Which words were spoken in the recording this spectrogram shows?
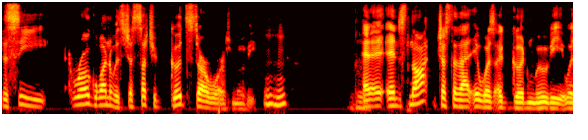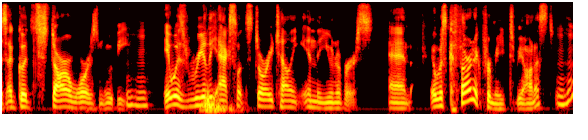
To see Rogue One was just such a good Star Wars movie, Mhm. and it, it's not just that it was a good movie; it was a good Star Wars movie. Mhm. It was really excellent storytelling in the universe, and it was cathartic for me, to be honest. Mhm.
